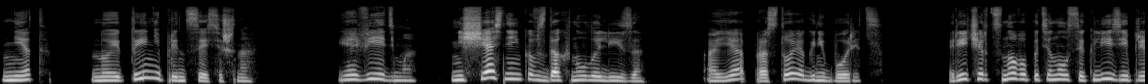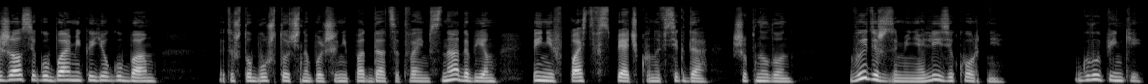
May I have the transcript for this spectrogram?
«Нет, но и ты не принцессишна». «Я ведьма», — несчастненько вздохнула Лиза. «А я простой огнеборец». Ричард снова потянулся к Лизе и прижался губами к ее губам — это чтобы уж точно больше не поддаться твоим снадобьям и не впасть в спячку навсегда», — шепнул он. «Выйдешь за меня, Лизи Кортни?» «Глупенький,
